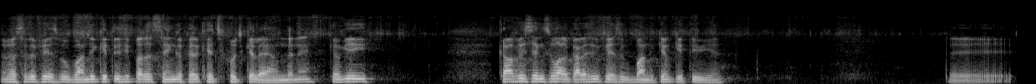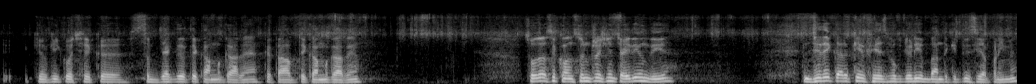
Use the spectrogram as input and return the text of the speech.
ਵੈਸੇ ਤਾਂ ਫੇਸਬੁੱਕ ਬੰਦ ਹੀ ਕੀਤੀ ਸੀ, ਪਰ ਸਿੰਘ ਫਿਰ ਖਿੱਚ ਖੁੱਚ ਕੇ ਲੈ ਆਉਂਦੇ ਨੇ, ਕਿਉਂਕਿ ਕਾਫੀ ਸਿੰਘ ਸਵਾਲ ਕਰ ਰਹੇ ਸੀ ਫੇਸਬੁੱਕ ਬੰਦ ਕਿਉਂ ਕੀਤੀ ਹੋਈ ਹੈ? ਤੇ ਕਿਉਂਕਿ ਕੁਝ ਇੱਕ ਸਬਜੈਕਟ ਦੇ ਉੱਤੇ ਕੰਮ ਕਰ ਰਹੇ ਹਾਂ, ਕਿਤਾਬ ਤੇ ਕੰਮ ਕਰ ਰਹੇ ਹਾਂ। ਸੋ ਉਹਦਾ ਅਸੀਂ ਕਨਸੈਂਟਰੇਸ਼ਨ ਚਾਹੀਦੀ ਹੁੰਦੀ ਹੈ, ਜਿਹਦੇ ਕਰਕੇ ਫੇਸਬੁੱਕ ਜਿਹੜੀ ਬੰਦ ਕੀਤੀ ਸੀ ਆਪਣੀ ਮੈਂ।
